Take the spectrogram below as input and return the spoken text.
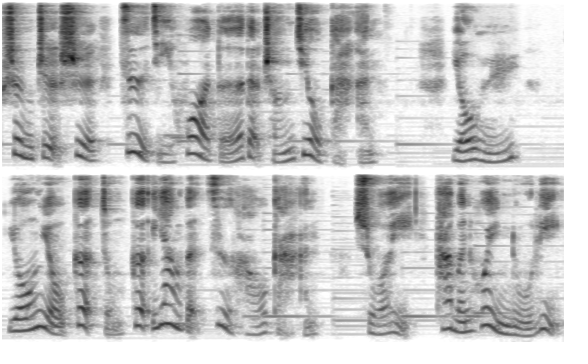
甚至是自己获得的成就感。由于拥有各种各样的自豪感。所以他们会努力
